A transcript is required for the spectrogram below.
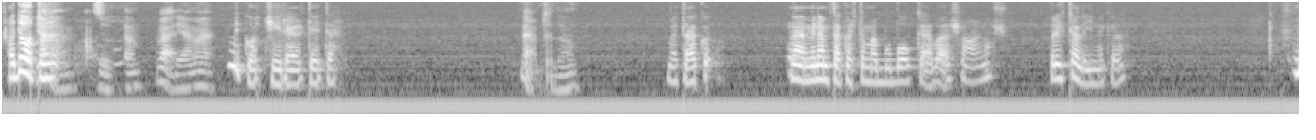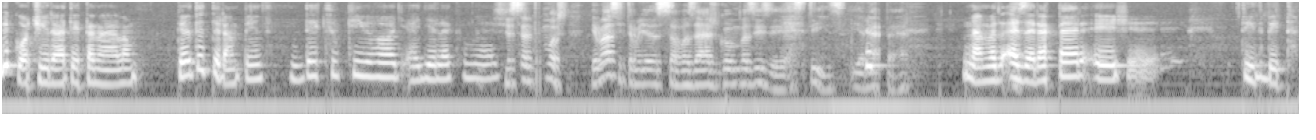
Hát de ott Ja, nem, hazudtam. Várjál már. mikor cheereltél te? Nem tudom. Mert találko... Nem, én nem találkoztam a bubókával sajnos. Pedig te légy nekem. Mikor csíreltél te nálam? Költöttél rám pénzt? De cuki vagy, egyelek meg. És szerintem most, én azt hittem, hogy ez a szavazás gomb az izé, az 10, ilyen eper. Nem, ez 1000 eper és eh, 10 bit.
